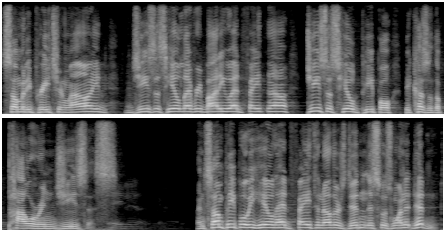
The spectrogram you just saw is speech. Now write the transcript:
somebody preaching, well, Jesus healed everybody who had faith now, Jesus healed people because of the power in Jesus. And some people he healed had faith and others didn't. This was one that didn't.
